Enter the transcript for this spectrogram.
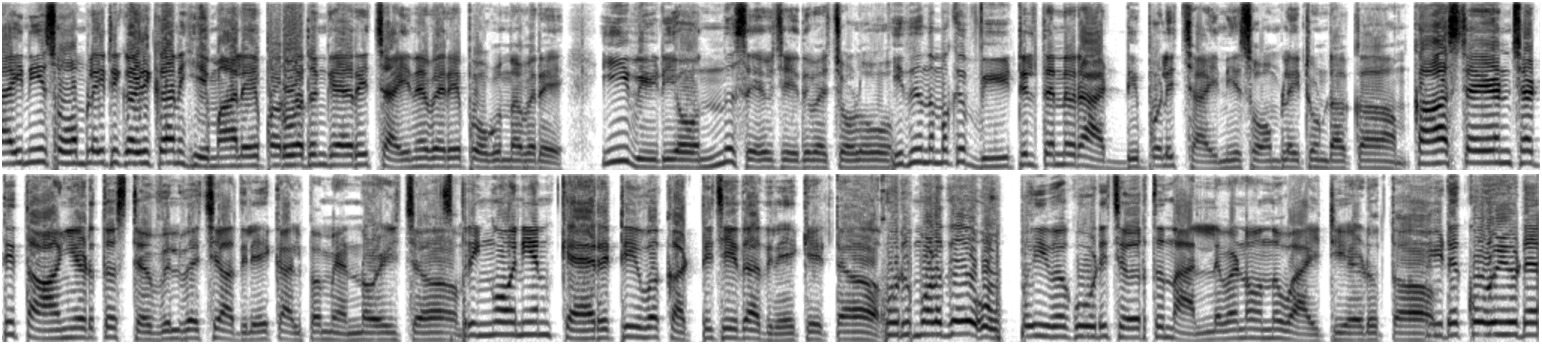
ചൈനീസ് ഓംലേറ്റ് കഴിക്കാൻ ഹിമാലയ പർവതം കയറി ചൈന വരെ പോകുന്നവരെ ഈ വീഡിയോ ഒന്ന് സേവ് ചെയ്ത് വെച്ചോളൂ. ഇത് നമുക്ക് വീട്ടിൽ തന്നെ ഒരു അടിപൊളി ചൈനീസ് ഓംലേറ്റ് ഉണ്ടാക്കാം. കാസ്റ്റ് അയൺ ചട്ടി താങ്ങിയെടുത്ത് സ്റ്റെവിൽ വെച്ച് അതിലേക്ക് അല്പം എണ്ണ ഒഴിച്ച് സ്പ്രിംഗ് ഓനിയൻ ക്യാരറ്റ് ഇവ കട്ട് ചെയ്ത് അതിലേക്ക് ഇട്ട് കുരുമുളക് ഉപ്പ് ഇവ കൂടി ചേർത്ത് നല്ലവണ്ണം ഒന്ന് വഴറ്റിയെടുത്ത് ഇടക്കോഴിയുടെ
